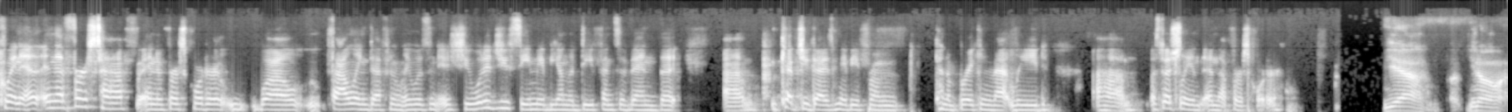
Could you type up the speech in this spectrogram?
Quin, in the first half and the first quarter, while fouling definitely was an issue, what did you see maybe on the defensive end that um, kept you guys maybe from kind of breaking that lead, um, especially in, in that first quarter? Yeah, you know,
